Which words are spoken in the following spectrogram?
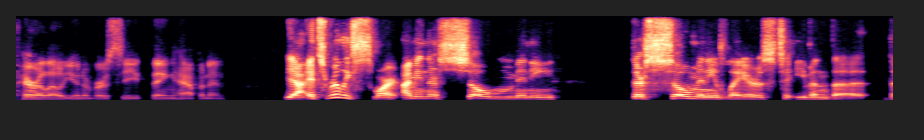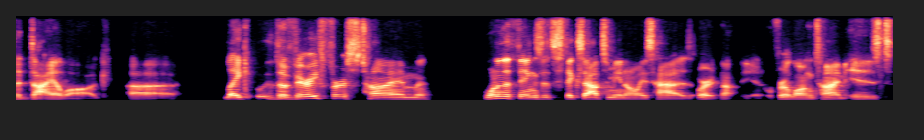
parallel university thing happening Yeah, it's really smart. I mean, there's so many there's so many layers to even the the dialogue. Uh like the very first time one of the things that sticks out to me and always has or not you know, for a long time is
